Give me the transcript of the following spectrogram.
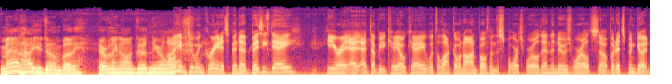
Matt, how you doing, buddy? Everything going good in your life? I am doing great. It's been a busy day here at, at WKOK with a lot going on, both in the sports world and the news world. So, but it's been good.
